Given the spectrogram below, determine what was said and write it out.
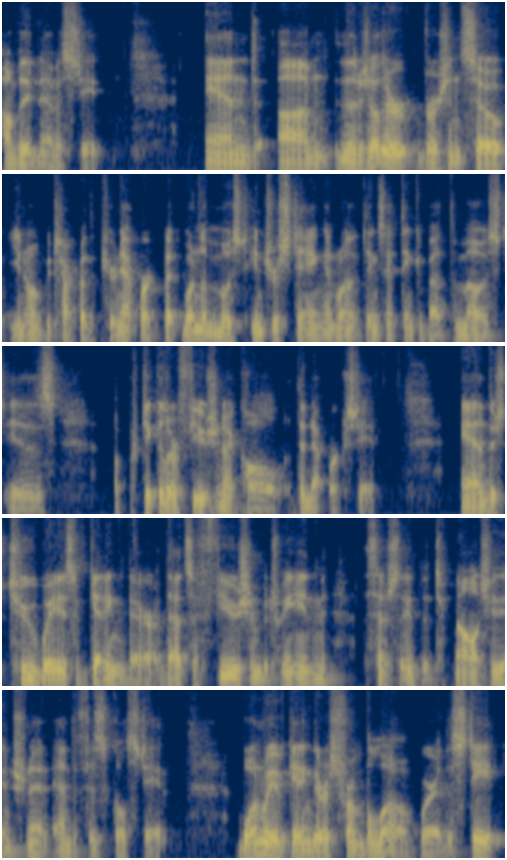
um, but they didn't have a state. And um, then there's other versions. So you know, we talked about the pure network, but one of the most interesting and one of the things I think about the most is a particular fusion I call the network state. And there's two ways of getting there. That's a fusion between essentially the technology, of the internet, and the physical state. One way of getting there is from below, where the state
